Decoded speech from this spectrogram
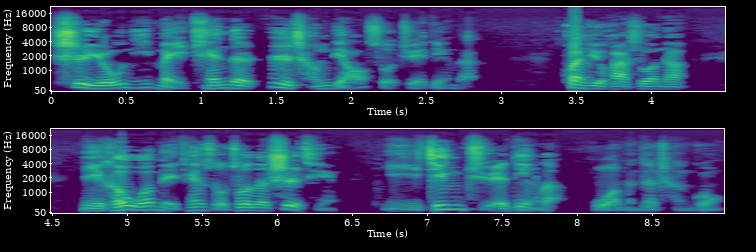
是由你每天的日程表所决定的。换句话说呢，你和我每天所做的事情。已经决定了我们的成功。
